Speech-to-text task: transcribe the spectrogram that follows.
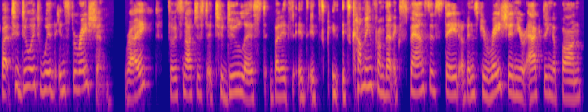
but to do it with inspiration, right? So it's not just a to-do list, but it's it, it's it's coming from that expansive state of inspiration. You're acting upon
